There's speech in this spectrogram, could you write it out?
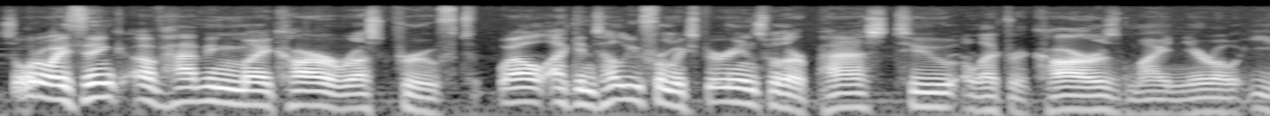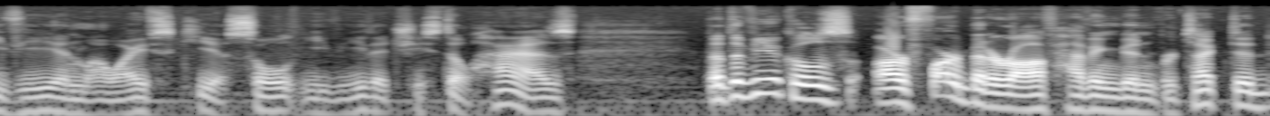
So what do I think of having my car rust-proofed? Well, I can tell you from experience with our past two electric cars, my Niro EV and my wife's Kia Soul EV that she still has, that the vehicles are far better off having been protected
